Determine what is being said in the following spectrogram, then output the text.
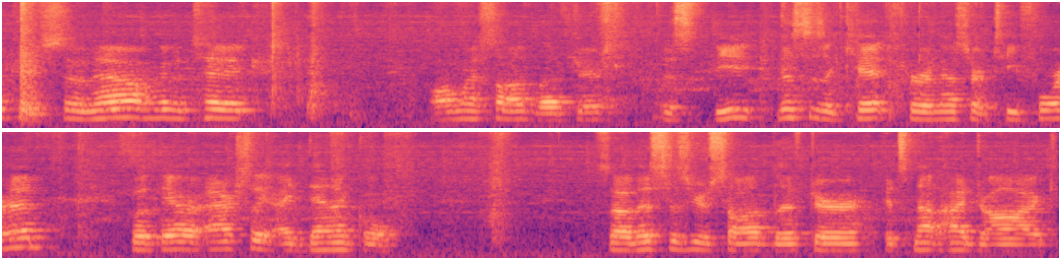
Okay, so now I'm going to take all my solid lifters. This, the, this is a kit for an SRT4 head, but they are actually identical. So this is your solid lifter. It's not hydraulic.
